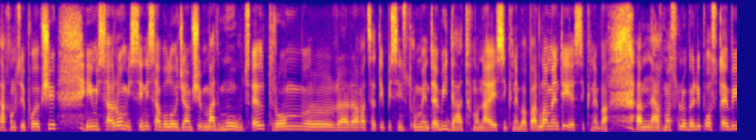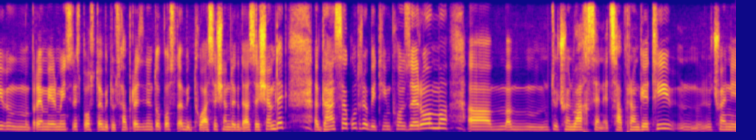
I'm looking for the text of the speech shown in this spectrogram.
სახელმწიფოებში იმისა, რომ ისინი საბოლოო ჯამში მათ მოუწევთ, რომ რაღაცა ტიპის ინსტრუმენტები დათმონ. ეს იქნება პარლამენტი, ეს იქნება აღმასრულებელი პოსტები, პრემიერ-მინისტრის პოსტები თუ საპრეზიდენტო პოსტები თუ ასე შემდეგ და ასე შემდეგ. განსაკუთრებით იმ ფონზე რომ ჩვენ ვახსენეთ საფრანგეთი ჩვენი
